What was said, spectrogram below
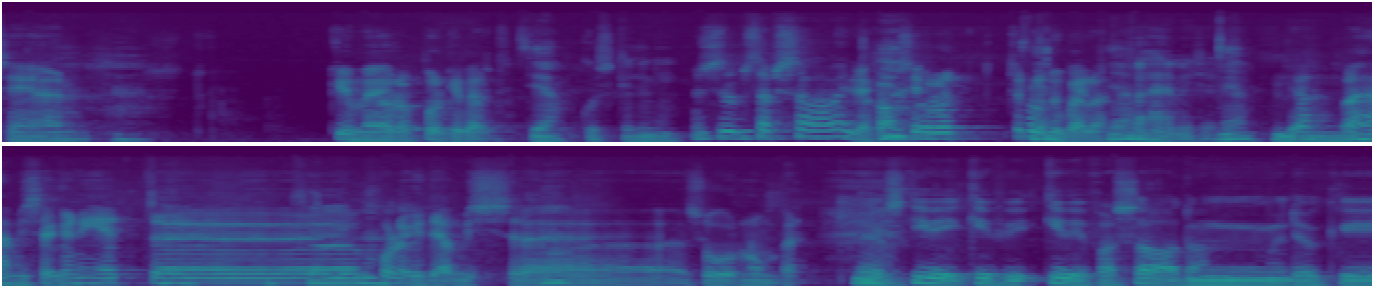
see on kümme eurot purgi pealt. jah, kuskil nii. no seda saab sama välja, kaks eurot ruudu peale. vähemisega. jah ja, ja, vähemisega, nii et äh, polegi teab, mis äh, suur number. eks kivi, kivi, kivifassaad on muidugi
